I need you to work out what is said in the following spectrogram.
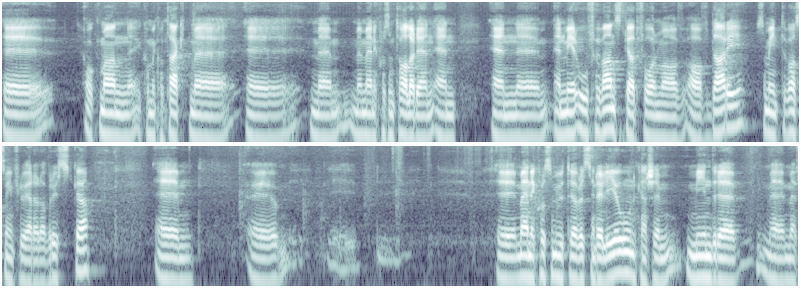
eh, och man kom i kontakt med, eh, med, med människor som talade en, en en, eh, en mer oförvanskad form av, av dari som inte var så influerad av ryska. Ehm, eh, människor som utövade sin religion, kanske mindre med, med,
